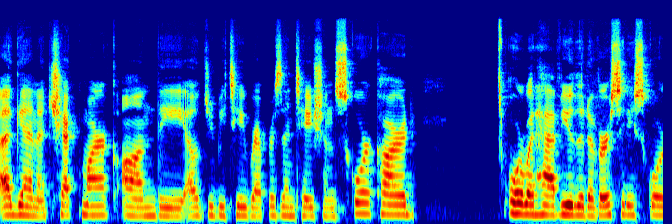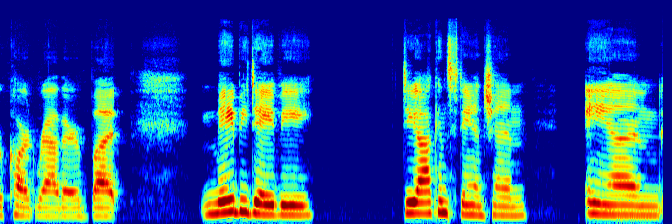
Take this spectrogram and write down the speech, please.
again a check mark on the LGBT representation scorecard or what have you, the diversity scorecard rather. But maybe Davy, Deoch Stanchion, and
